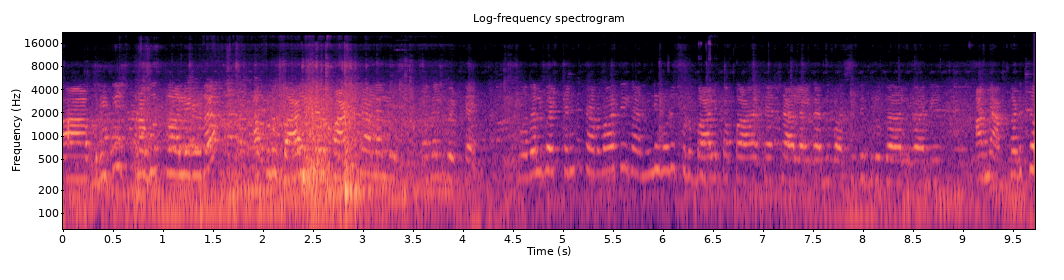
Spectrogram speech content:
ఆ బ్రిటిష్ ప్రభుత్వాలు కూడా అప్పుడు బాలికల పాఠశాలలు మొదలుపెట్టాయి. మొదలుపెట్టిన తర్వాత ఇక అన్నీ కూడా ఇప్పుడు బాలిక పాఠశాలలు కానీ వసతి గృహాలు కానీ ఆమె అక్కడితో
